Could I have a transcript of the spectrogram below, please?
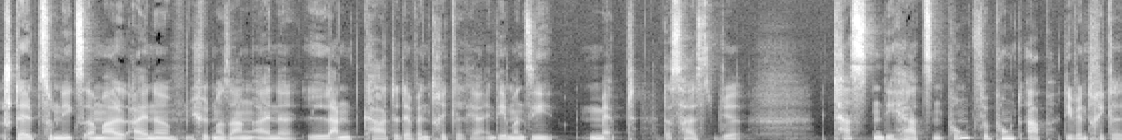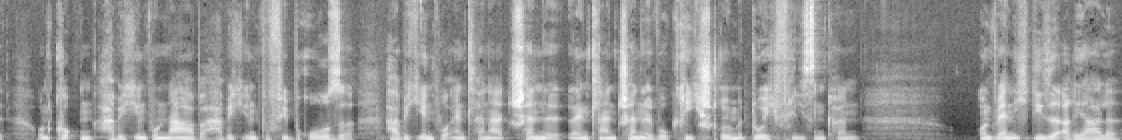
stellt zunächst einmal eine, ich würde mal sagen, eine Landkarte der Ventrikel her, indem man sie mappt. Das heißt, wir tasten die Herzen Punkt für Punkt ab, die Ventrikel, und gucken, habe ich irgendwo Narbe, habe ich irgendwo Fibrose, habe ich irgendwo ein kleiner Channel, einen kleinen Channel, wo Kriechströme durchfließen können. Und wenn ich diese Areale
